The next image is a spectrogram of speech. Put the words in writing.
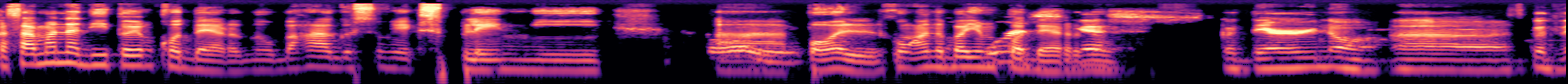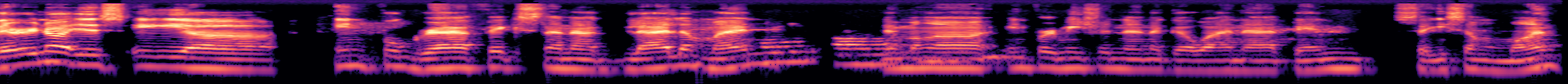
Kasama na dito yung Coderno. Baka gusto mo explain ni uh, Paul kung ano ba yung course, Coderno. Yes, Coderno. Uh, Coderno is a uh, infographics na naglalaman ng mga information na nagawa natin sa isang month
